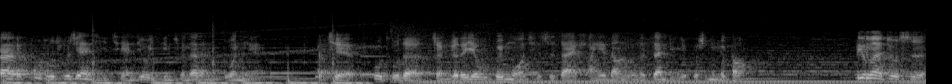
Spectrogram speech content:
在富途出现以前就已经存在了很多年，而且富途的整个的业务规模其实在行业当中的占比也不是那么高。另外就是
